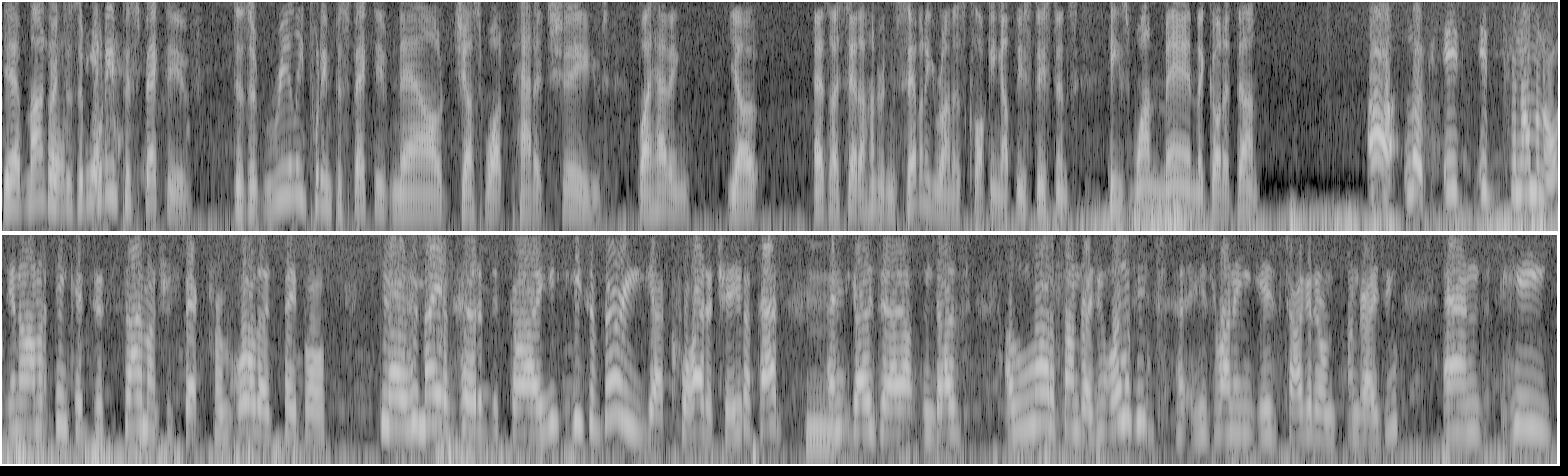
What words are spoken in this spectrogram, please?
Yeah, Margaret, Yeah, does it yeah. put in perspective? Does it really put in perspective now just what Pat achieved by having, you know, as I said, 170 runners clocking up this distance? He's one man that got it done. Oh, look, it, it's phenomenal, you know, and I think it's just so much respect from all of those people, you know, who may have heard of this guy. He, he's a very uh, quiet achiever, Pat, and he goes out and does a lot of fundraising. All of his his running is targeted on fundraising, and he,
